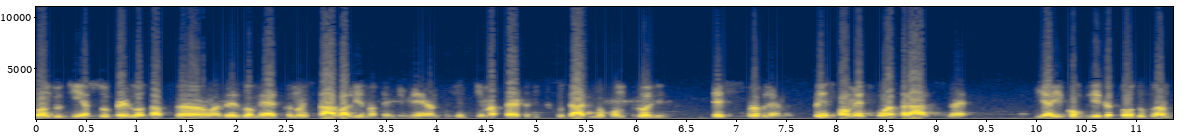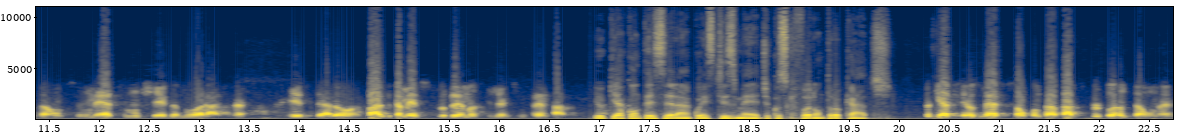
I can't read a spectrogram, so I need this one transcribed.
quando tinha superlotação, às vezes o médico não estava ali no atendimento, a gente tinha uma certa dificuldade no controle desses problemas, principalmente com atrasos, né? E aí complica todo o plantão, se um médico não chega no horário, né? Esses eram basicamente os problemas que a gente enfrentava. E o que acontecerá com estes médicos que foram trocados? Porque assim, os médicos são contratados por plantão, né?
